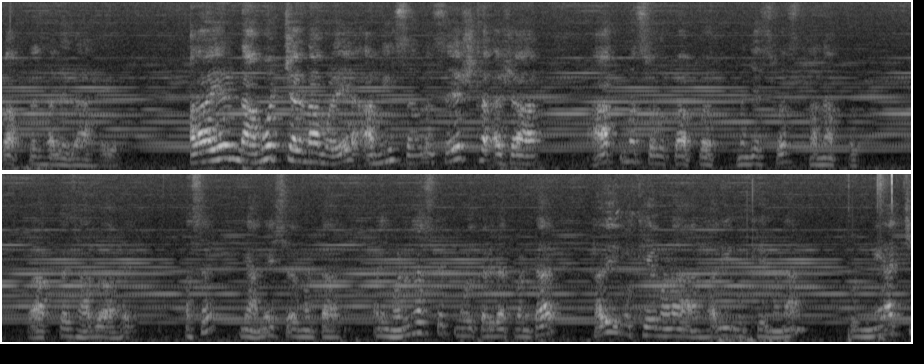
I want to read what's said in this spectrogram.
प्राप्त झालेलं आहे. नारायण नामोच्चारणामुळे आम्ही सर्वश्रेष्ठ अशा आत्मस्वरूपाप्रत म्हणजे स्वस्थानाप्रत प्राप्त झालो आहोत. असं ज्ञानेश्वर म्हणतात आणि म्हणूनच ते मूळ कडव्यात म्हणतात हरिमुखे म्हणा हरिमुखे म्हणा पुण्याची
